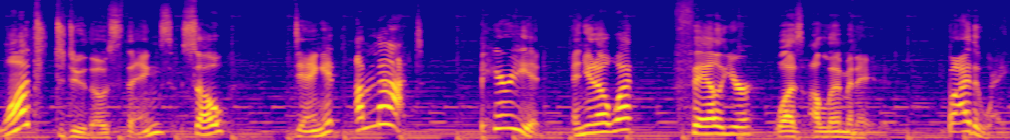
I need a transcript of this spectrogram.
want to do those things, so dang it, I'm not. Period. And you know what? Failure was eliminated. By the way,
